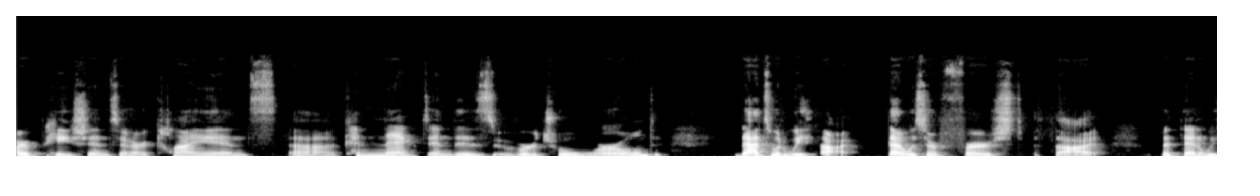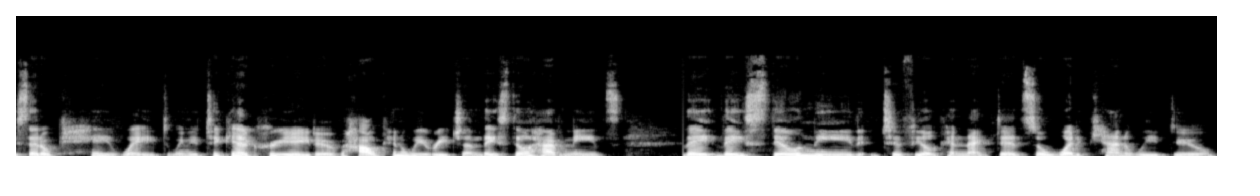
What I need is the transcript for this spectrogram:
our patients and our clients uh, connect in this virtual world. That's what we thought. That was our first thought. But then we said, okay, wait, we need to get creative. How can we reach them? They still have needs. They they still need to feel connected. So what can we do?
